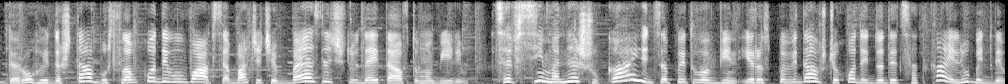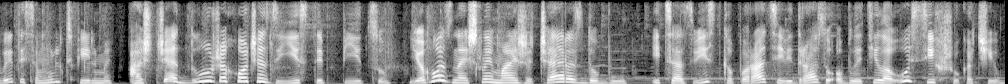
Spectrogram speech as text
Дорогою до штабу Славко дивувався, бачачи безліч людей та автомобілів. Це всі мене шукають? запитував він і розповідав, що ходить до дитсадка і любить дивитися мультфільми, а ще дуже хоче з'їсти піцу. Його знайшли майже через добу, і ця звістка по рації відразу облетіла усіх шукачів.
